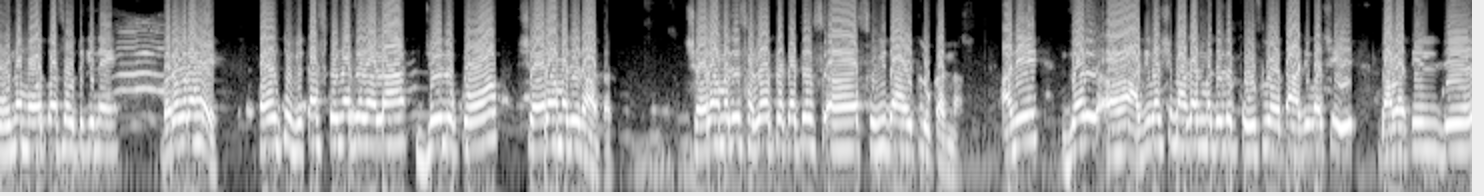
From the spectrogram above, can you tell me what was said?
होणं महत्वाचं होतं की नाही? बरोबर आहे. परंतु विकास कोणाचा झाला? जे लोक शहरामध्ये राहतात. शहरामध्ये सगळ्या प्रकारच्या सुविधा आहेत लोकांना. आणि जर आदिवासी भागांमध्ये जर पोहोचलो तर आदिवासी गावातील जे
